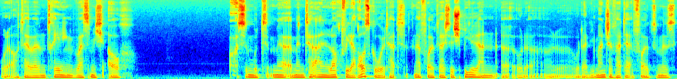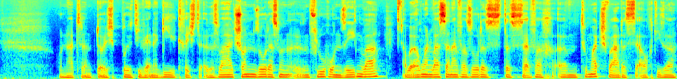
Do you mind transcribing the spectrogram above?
Oder auch teilweise im Training, was mich auch aus dem mentalen Loch wieder rausgeholt hat. Ein erfolgreiches Spiel dann äh, oder, oder die Mannschaft hatte Erfolg zumindest und hat durch positive Energie gekriegt. Also es war halt schon so, dass man ein Fluch und ein Segen war. Aber irgendwann war es dann einfach so, dass, dass es einfach ähm, too much war, dass auch dieser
